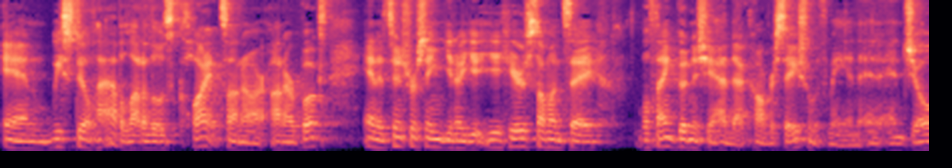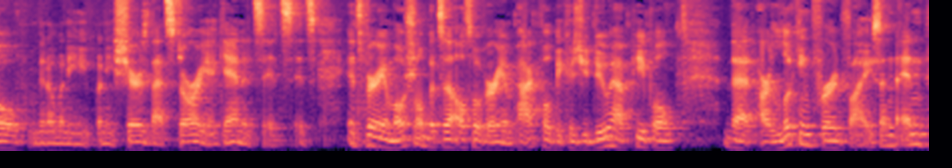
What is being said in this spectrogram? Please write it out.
and we still have a lot of those clients on our on our books. And it's interesting you know you, you hear someone say well thank goodness you had that conversation with me. And, and, and joe you know when he when he shares that story again it's it's it's it's very emotional but it's also very impactful because you do have people that are looking for advice. And and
